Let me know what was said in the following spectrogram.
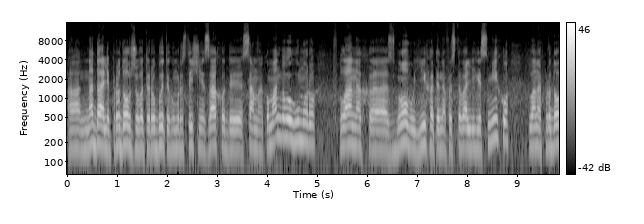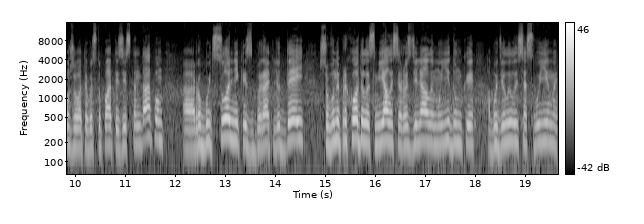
а, надалі продовжувати робити гумористичні заходи саме командного гумору. В планах а, знову їхати на фестиваль Ліги сміху, в планах продовжувати виступати зі стендапом, е, робити сольники, збирати людей, щоб вони приходили, сміялися, розділяли мої думки або ділилися своїми.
